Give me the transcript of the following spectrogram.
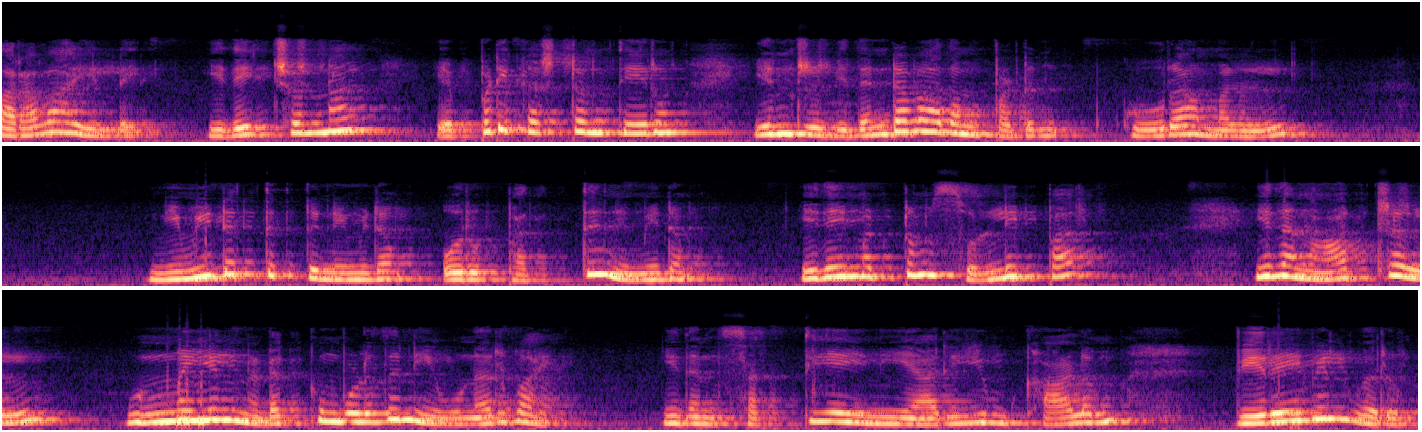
பரவாயில்லை. இதை சொன்னால் எப்படி கஷ்டம் தீரும் என்று விதண்டவாதம் படு கூறாமல் நிமிடத்துக்கு நிமிடம் ஒரு பத்து நிமிடம் இதை மட்டும் சொல்லிப்பார். இதன் ஆற்றல் உண்மையில் நடக்கும் பொழுது நீ உணர்வாய். இதன் சக்தியை நீ அறியும் காலம் விரைவில் வரும்.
